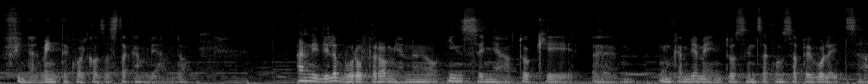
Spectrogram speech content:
finalmente qualcosa sta cambiando. Anni di lavoro però mi hanno insegnato che eh, un cambiamento senza consapevolezza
